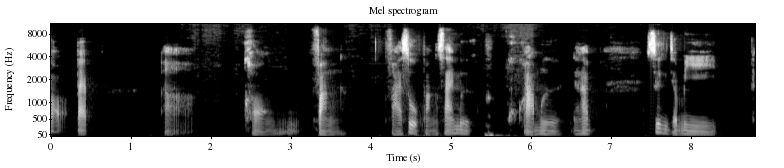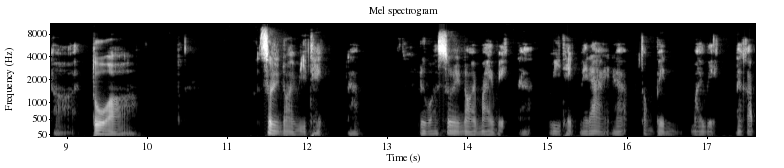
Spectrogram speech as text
ต่อแป๊บอของฝั่งฝาสูบฝั่งซ้ายมือขวามือนะครับ ซึ่งจะมีตัวโซลินอยด์ VTEC นะครับ หรือว่าโซลินอยด์ MyVec นะ VTEC ไม่ได้นะครับ ต้องเป็น MyVec นะครับ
